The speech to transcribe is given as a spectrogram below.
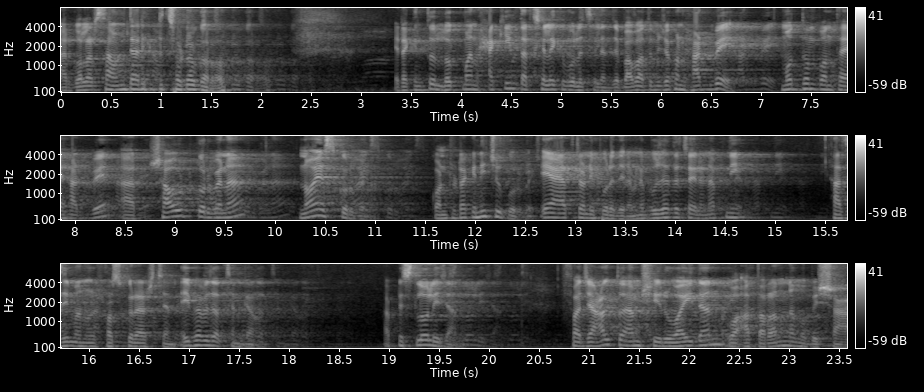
আর গলার সাউন্ডটা একটু ছোট করো। এটা কিন্তু লোকমান হাকিম তার ছেলেকে বলেছিলেন যে, বাবা, তুমি যখন হাঁটবে মধ্যম পন্থায় হাঁটবে আর শাউট করবে না নয়েস করবে না, কণ্ঠটাকে নিচু করবে। এই আয়াতটা উনি পড়ে দিলেন। মানে বুঝাতে চাইলেন আপনি হাজি মানুষ হস করে আসছেন। এইভাবে যাচ্ছেন কেন? আপনি স্লোলি যান। ফাজাল তো আমশি রুয়াইদান ও আতারান্নাম বিশাহ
